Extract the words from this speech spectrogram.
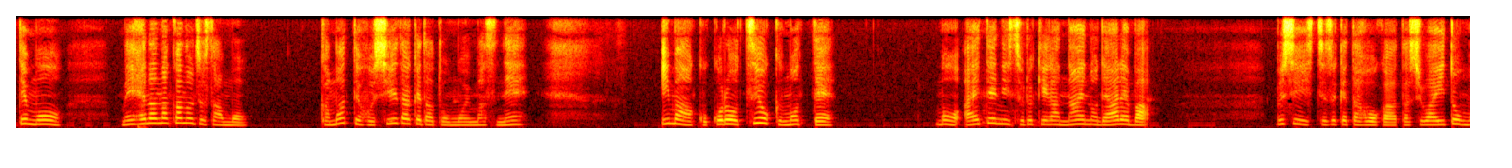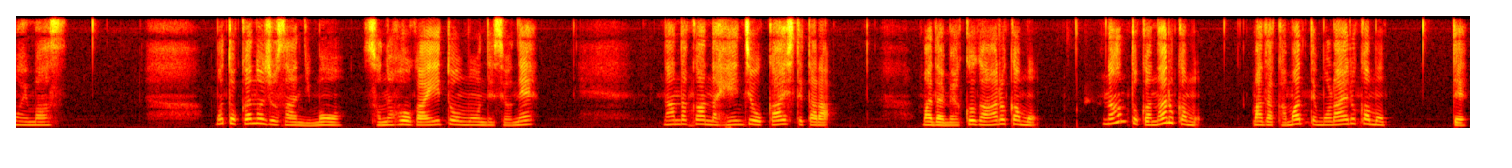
でも、メンヘラな彼女さんも構ってほしいだけだと思いますね。今は心を強く持って、もう相手にする気がないのであれば、無視し続けた方が私はいいと思います。元彼女さんにもその方がいいと思うんですよね。なんだかんだ返事を返してたら、まだ脈があるかも。なんとかなるかも。まだ構ってもらえるかも。って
